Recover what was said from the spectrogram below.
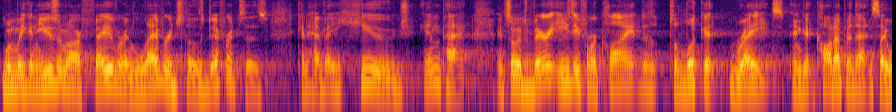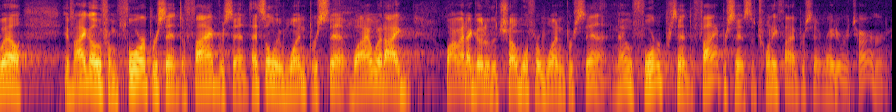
when we can use them in our favor and leverage those differences, can have a huge impact. And so it's very easy for a client to, to look at rates and get caught up in that and say, well, if I go from 4% to 5%, that's only 1%. Why would I, why would I go to the trouble for 1%? No, 4% to 5% is a 25% rate of return.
